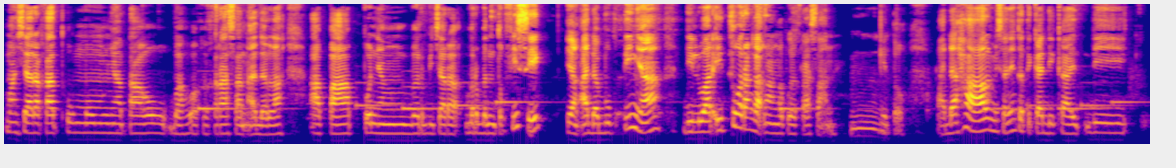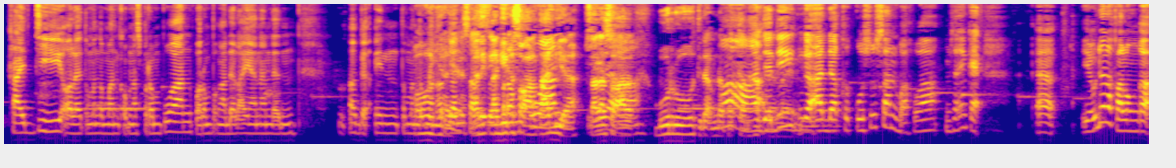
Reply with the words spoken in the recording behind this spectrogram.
masyarakat umumnya tahu bahwa kekerasan adalah apa pun yang berbicara berbentuk fisik yang ada buktinya di luar itu orang nggak nganggap kekerasan Hmm. gitu padahal misalnya ketika dika- dikaji oleh teman-teman Komnas Perempuan Forum Pengada Layanan dan agak in Oh teman-teman iya, iya. organisasi Balik lagi ke soal tadi ya. Salah iya. soal buruh tidak mendapatkan Ah, hak. jadi nggak ada kekhususan bahwa misalnya kayak eh, ya udahlah kalau nggak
